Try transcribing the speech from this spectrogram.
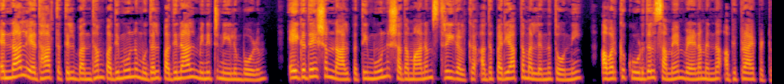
എന്നാൽ യഥാർത്ഥത്തിൽ ബന്ധം പതിമൂന്ന് മുതൽ പതിനാല് മിനിറ്റ് നീളുമ്പോഴും ഏകദേശം നാൽപ്പത്തിമൂന്ന് ശതമാനം സ്ത്രീകൾക്ക് അത് പര്യാപ്തമല്ലെന്ന് തോന്നി അവർക്ക് കൂടുതൽ സമയം വേണമെന്ന് അഭിപ്രായപ്പെട്ടു.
